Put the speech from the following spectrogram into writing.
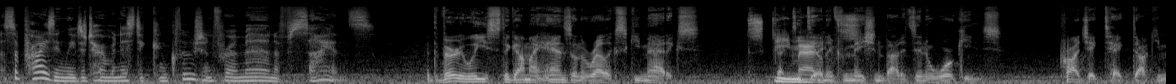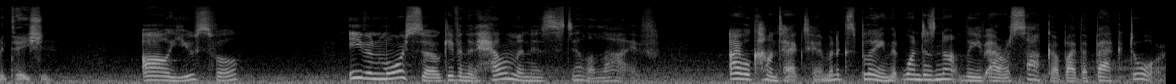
A surprisingly deterministic conclusion for a man of science. At the very least, I got my hands on the relic schematics. Schematics. Got detailed information about its inner workings. Project tech documentation. All useful. Even more so given that Hellman is still alive. I will contact him and explain that one does not leave Arasaka by the back door.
